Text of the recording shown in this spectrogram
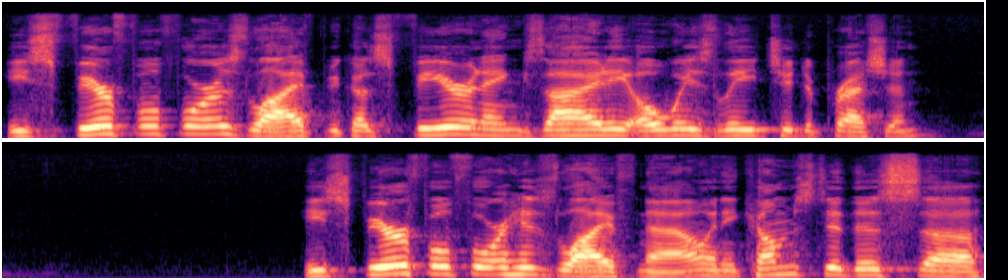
He's fearful for his life because fear and anxiety always lead to depression. He's fearful for his life now, and he comes to this, uh,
